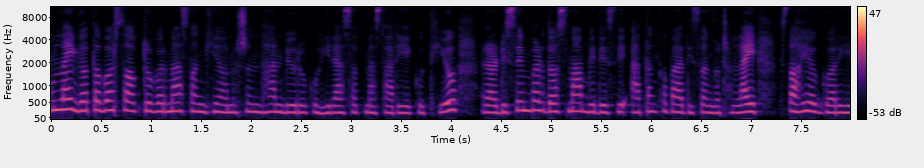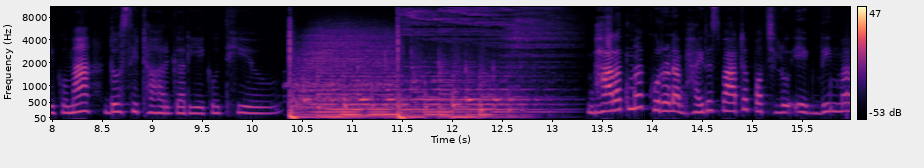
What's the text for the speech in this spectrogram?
उनलाई गत वर्ष अक्टोबरमा संघीय अनुसन्धान ब्युरोको हिरासतमा सारिएको थियो र डिसेम्बर दसमा विदेशी आतंकवादी संगठनलाई सहयोग गरिएकोमा दोषी ठहर गरिएको थियो। भारतमा कोरोना भाइरसबाट पछिल्लो एक दिनमा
